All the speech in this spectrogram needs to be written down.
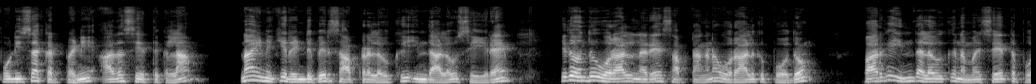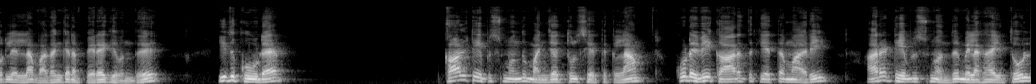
பொடிசாக கட் பண்ணி அதை சேர்த்துக்கலாம். நான் இன்றைக்கி ரெண்டு பேர் சாப்பிட்ற அளவுக்கு இந்த அளவு செய்கிறேன் இது வந்து ஒரு ஆள் நிறைய சாப்பிட்டாங்கன்னா ஒரு ஆளுக்கு போதும். பாருங்கள் இந்த அளவுக்கு நம்ம சேர்த்த பொருள் எல்லாம் வதங்கின பிறகு வந்து இது கூட கால் டேபிள் ஸ்பூன் வந்து மஞ்சத்தூள் சேர்த்துக்கலாம். கூடவே காரத்துக்கு ஏற்ற மாதிரி அரை டேபிள் ஸ்பூன் வந்து மிளகாய்த்தூள்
